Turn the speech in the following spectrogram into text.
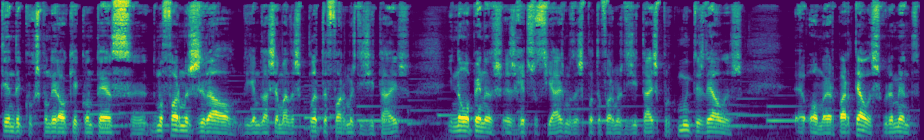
tende a corresponder ao que acontece de uma forma geral, digamos, às chamadas plataformas digitais, e não apenas as redes sociais, mas as plataformas digitais, porque muitas delas, eh, ou a maior parte delas, seguramente,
